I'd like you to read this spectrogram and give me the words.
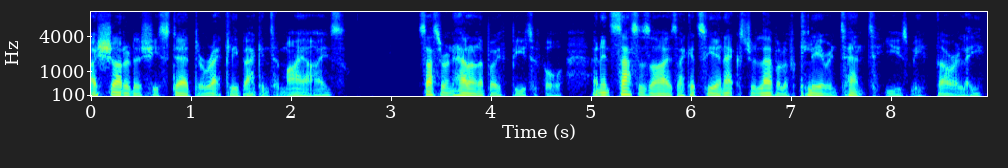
I shuddered as she stared directly back into my eyes. Sasa and Helen are both beautiful, and in Sasa's eyes I could see an extra level of clear intent to use me thoroughly.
